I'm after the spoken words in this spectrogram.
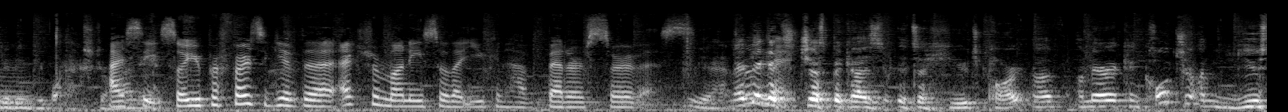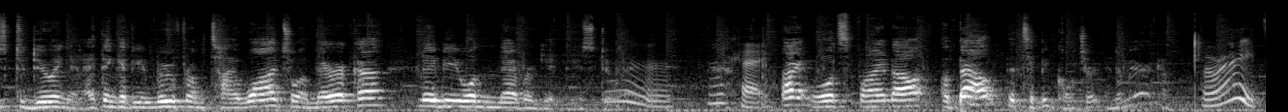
giving people extra Mm. I see. So, you prefer to give the extra money so that you can have better service. Yeah, and I think Okay. it's just because it's a huge part of American culture. I'm used to doing it. I think if you move from Taiwan to America, maybe you will never get used to it. Hmm. Okay. All right, well, let's find out about the tipping culture in America. All right.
